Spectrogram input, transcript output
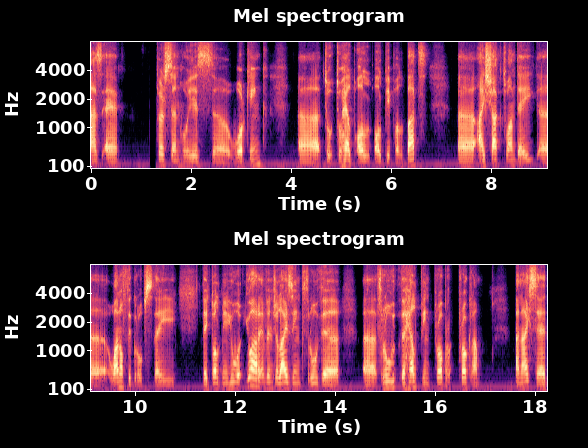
as a person who is uh, working to, to help all, all people. But I shocked one day, one of the groups, they, they told me, you, you are evangelizing through the, through the helping pro- program. And I said,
